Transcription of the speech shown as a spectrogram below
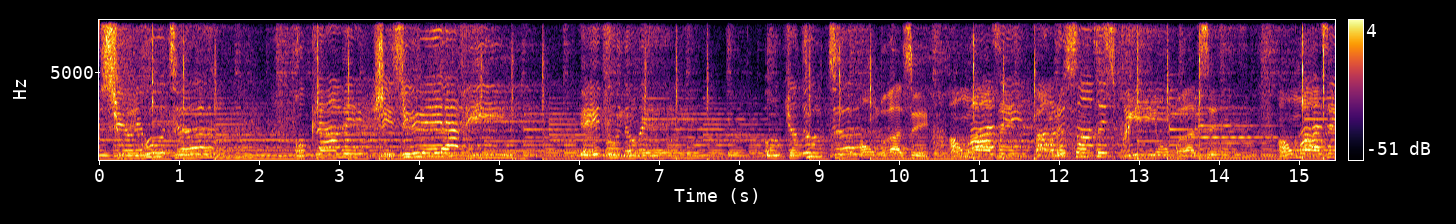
Sur les routes, proclamez Jésus est la vie, et vous n'aurez aucun doute. Embrasé, embrasé par le Saint-Esprit, embrasé, embrasé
